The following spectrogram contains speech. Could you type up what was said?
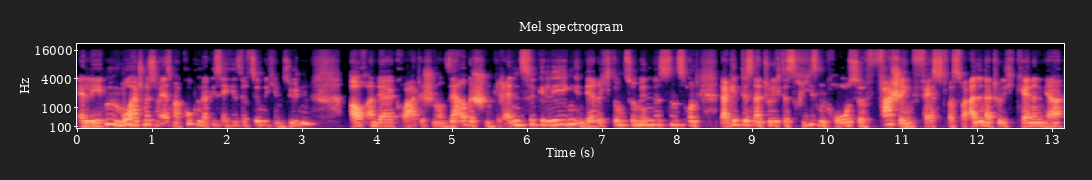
erleben? Mohatsch müssen wir erstmal gucken, das ist ja hier so ziemlich im Süden, auch an der kroatischen und serbischen Grenze gelegen, in der Richtung zumindest. Und da gibt es natürlich das riesengroße Fasching. Fasching-Fest, was wir alle natürlich kennen, ja,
